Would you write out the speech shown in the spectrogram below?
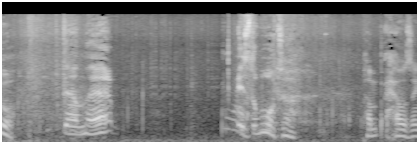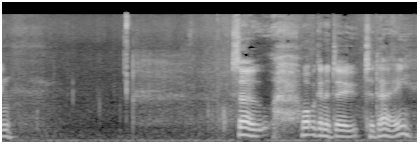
oh, down there is the water pump housing. So what we're going to do today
